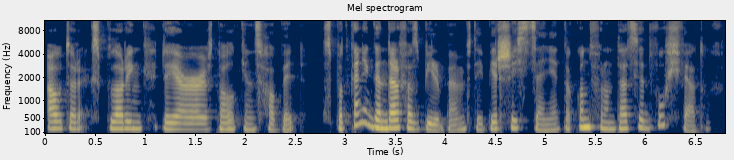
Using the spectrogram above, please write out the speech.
autor Exploring J.R.R. Tolkien's Hobbit, spotkanie Gandalfa z Bilbem w tej pierwszej scenie to konfrontacja dwóch światów.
